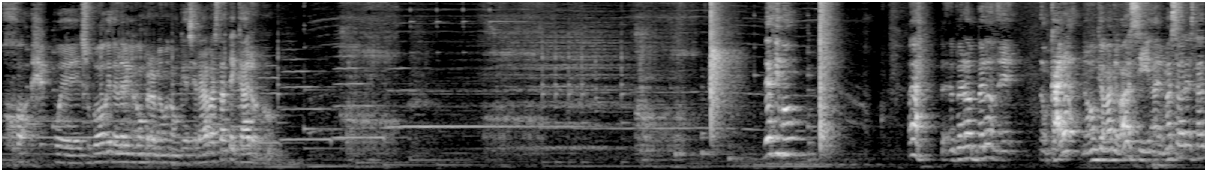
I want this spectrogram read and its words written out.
Joder, pues supongo que tendré que comprarme uno, aunque será bastante caro, ¿no? Décimo. Ah, pe- perdón, perdón. eh, ¿no, ¿Cara? No, que va, que va. Sí, además ahora están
